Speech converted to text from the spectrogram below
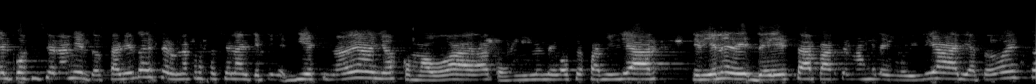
el posicionamiento, saliendo de ser una profesional que tiene 19 años como abogada, con un negocio familiar, que viene de, de esta parte más de la inmobiliaria, todo esto,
